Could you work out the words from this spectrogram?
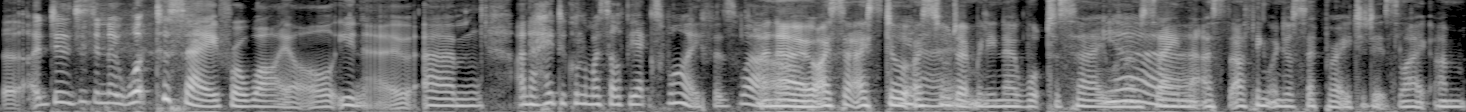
uh, I just, didn't know what to say for a while, you know. Um, and I hate to call myself the ex-wife as well. I know. I, I still, You I still don't really know what to say when I'm saying Yeah. that. I, think when you're separated, it's like I'm,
